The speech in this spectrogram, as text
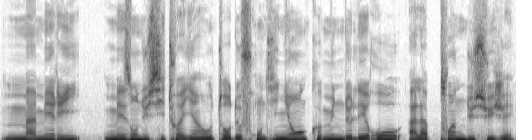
Ma mairie, maison du citoyen, autour de Frontignan, commune de l'Hérault, à la pointe du sujet.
